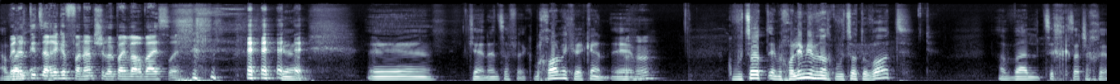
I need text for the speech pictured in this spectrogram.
בן אבל- אלטית זה הרגב פנן של 2014. כן. אה, כן, אין ספק. בכל מקרה, כן. אה. קבוצות, הם יכולים לבנות קבוצות טובות, אבל צריך קצת לשחרר.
